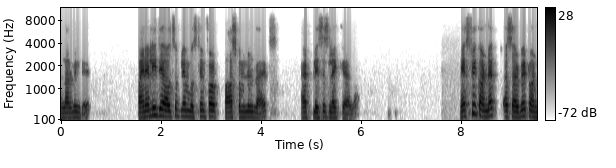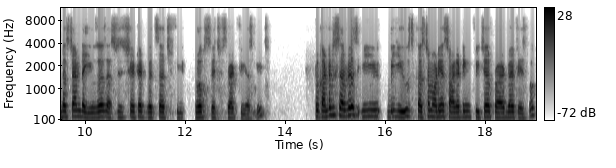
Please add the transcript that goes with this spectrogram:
alarming rate. Finally, they also blame Muslim for past communal riots at places like Kerala. Next, we conduct a survey to understand the users associated with such groups which spread fear speech. To conduct surveys, we, we use custom audience targeting feature provided by Facebook.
